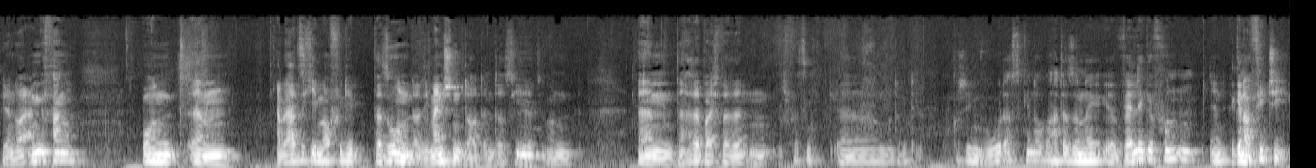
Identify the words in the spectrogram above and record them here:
wieder neu angefangen. Und ähm, aber er hat sich eben auch für die Personen, also die Menschen dort interessiert. Mhm. Und ähm, dann hat er beispielsweise, ich weiß nicht, äh, geschrieben, wo das genau war, hat er so eine Welle gefunden, in, genau, Fiji.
